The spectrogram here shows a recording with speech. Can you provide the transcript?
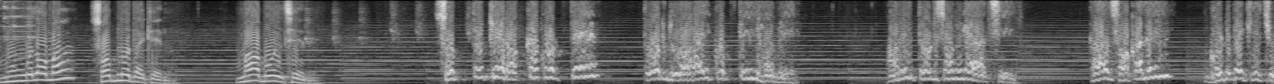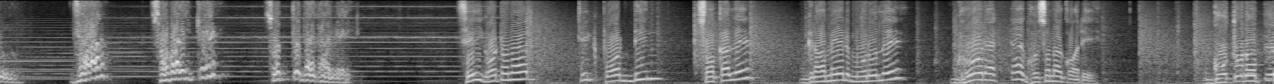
মঙ্গলা মা স্বপ্ন দেখেন। মা বলছেন সত্যকে রক্ষা করতে তোর লড়াই করতেই হবে। আমি তোর সঙ্গে আছি। কাল সকালেই ঘটবে কিছু। যা সবাইকে সত্য দেখাবে। সেই ঘটনার ঠিক পরদিন সকালে গ্রামের মোড়লে ঘোর একটা ঘোষণা করে। গত রাতে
